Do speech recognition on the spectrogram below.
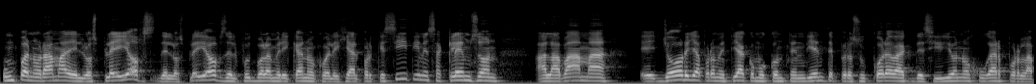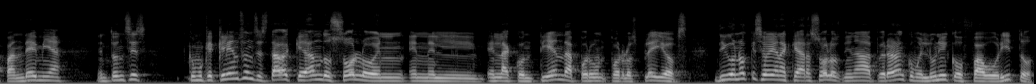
un panorama de los playoffs, de los playoffs del fútbol americano colegial, porque sí tienes a Clemson, Alabama, eh, Georgia prometía como contendiente, pero su coreback decidió no jugar por la pandemia. Entonces, como que Clemson se estaba quedando solo en, el, en la contienda por, un, por los playoffs. Digo, no que se vayan a quedar solos ni nada, pero eran como el único favorito.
